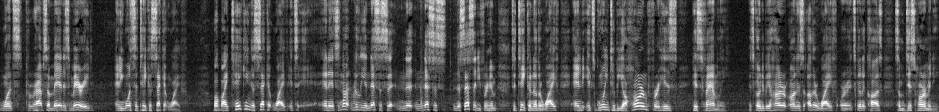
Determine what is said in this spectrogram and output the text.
wants, perhaps a man is married and he wants to take a second wife. But by taking a second wife, it's and it's not really a necess- necess- necessity for him to take another wife, and it's going to be a harm for his his family. It's going to be a harm on his other wife, or it's going to cause some disharmony.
